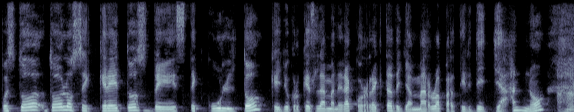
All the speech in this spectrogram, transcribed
pues todo- todos los secretos de este culto, que yo creo que es la manera correcta de llamarlo a partir de ya, ¿no? Ajá.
